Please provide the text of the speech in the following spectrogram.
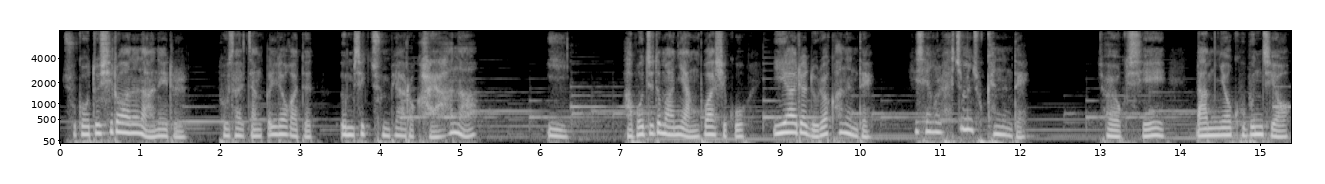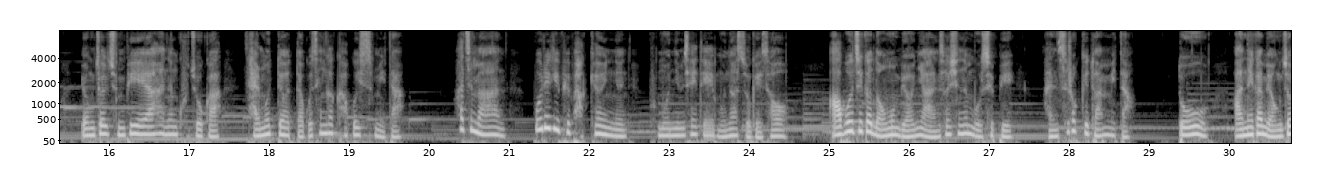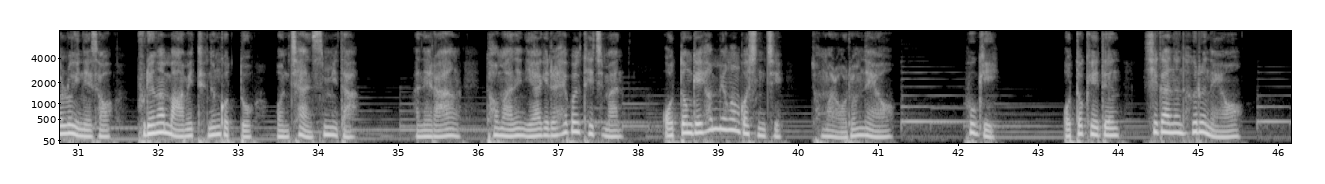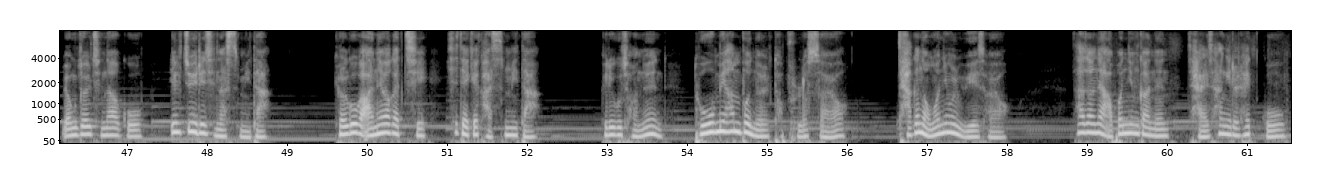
죽어도 싫어하는 아내를 도살장 끌려가듯 음식 준비하러 가야 하나? 2. 아버지도 많이 양보하시고 이해하려 노력하는데 희생을 해주면 좋겠는데. 저 역시 남녀 구분지어 명절 준비해야 하는 구조가 잘못되었다고 생각하고 있습니다. 하지만 뿌리 깊이 박혀있는 부모님 세대의 문화 속에서 아버지가 너무 면이 안 서시는 모습이 안쓰럽기도 합니다. 또 아내가 명절로 인해서 불행한 마음이 드는 것도 원치 않습니다. 아내랑 더 많은 이야기를 해볼 테지만 어떤 게 현명한 것인지 정말 어렵네요. 후기. 어떻게든 시간은 흐르네요. 명절 지나고 일주일이 지났습니다. 결국 아내와 같이 시댁에 갔습니다. 그리고 저는 도우미 한 분을 더 불렀어요. 작은 어머님을 위해서요. 사전에 아버님과는 잘 상의를 했고,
